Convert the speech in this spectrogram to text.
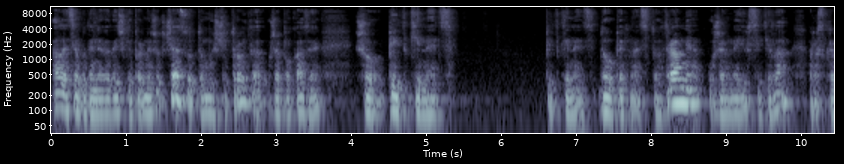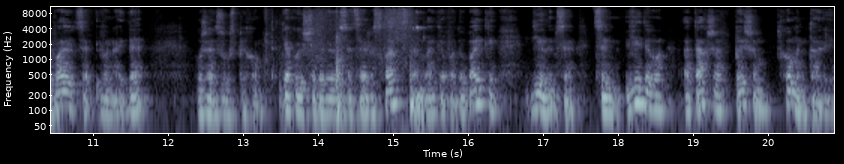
Але це буде невеличкий проміжок часу, тому що тройка вже показує, що під кінець, під кінець до 15 травня вже в неї всі діла розкриваються і вона йде вже з успіхом. Дякую, що дивилися цей розклад. Ставим лайки, подобайки, ділимося цим відео, а також пишемо коментарі.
